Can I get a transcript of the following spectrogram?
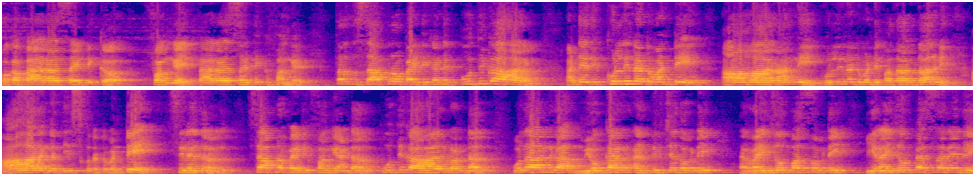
ఒక పారాసైటిక్ ఫంగై పారాసైటిక్ ఫంగై. తర్వాత సాప్రోపైటిక్ అంటే పూతికాహారం అంటే ఇది కుళ్ళినటువంటి ఆహారాన్ని కుళ్ళినటువంటి పదార్థాలని ఆహారంగా తీసుకున్నటువంటి శిలీంధ్రాలు సాప్రోపైటిక్ ఫంగై అంటారు పూతికాహారులు అంటారు. ఉదాహరణగా మ్యోకర్ అని పిలిచేది ఒకటి రైజోపస్ ఒకటి. ఈ రైజోపస్ అనేది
